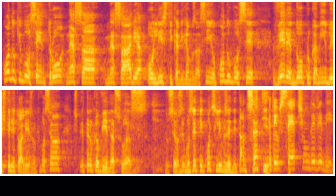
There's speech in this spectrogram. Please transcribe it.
Quando que você entrou nessa, nessa área holística, digamos assim, ou quando você veredou para o caminho do espiritualismo? Que você, ó, pelo que eu vi das suas, dos seus, você tem quantos livros editados? Sete? Eu tenho sete e um DVD.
